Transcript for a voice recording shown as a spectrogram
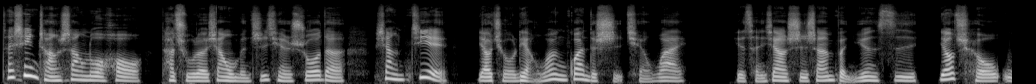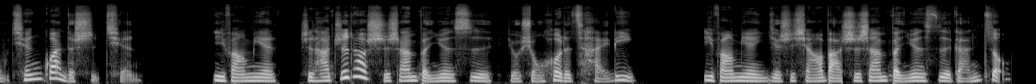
在信长上落后，他除了像我们之前说的向堺要求两万贯的使钱外，也曾向石山本愿寺要求五千贯的史钱。一方面是他知道石山本愿寺有雄厚的财力，一方面也是想要把石山本愿寺赶走，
